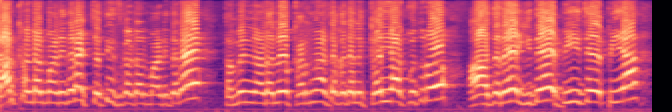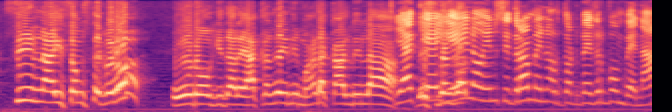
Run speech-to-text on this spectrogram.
ಜಾರ್ಖಂಡ್ ಅಲ್ಲಿ ಮಾಡಿದ್ದಾರೆ ಛತ್ತೀಸ್ಗಢ ಅಲ್ಲಿ ಮಾಡಿದ್ದಾರೆ ತಮಿಳುನಾಡಲ್ಲೂ ಕರ್ನಾಟಕದಲ್ಲಿ ಕೈ ಹಾಕಿದ್ರು. ಆದರೆ ಇದೇ ಬಿಜೆಪಿಯ ಸೀಲ್ ನಾಯಿ ಸಂಸ್ಥೆಗಳು ಓಡೋಗಿದ್ದಾರೆ. ಯಾಕಂದ್ರೆ ಇಲ್ಲಿ ಮಾಡಕ್ಕಾಗ್ಲಿಲ್ಲ. ಯಾಕೆ? ವೆಸ್ಟ್ ಬೆಂಗಾಲ್- ಏನು? ಏನು ಸಿದ್ದರಾಮಯ್ಯನವ್ರು ದೊಡ್ಡ ಬೆದ್ರ ಬೊಂಬೆನಾ?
